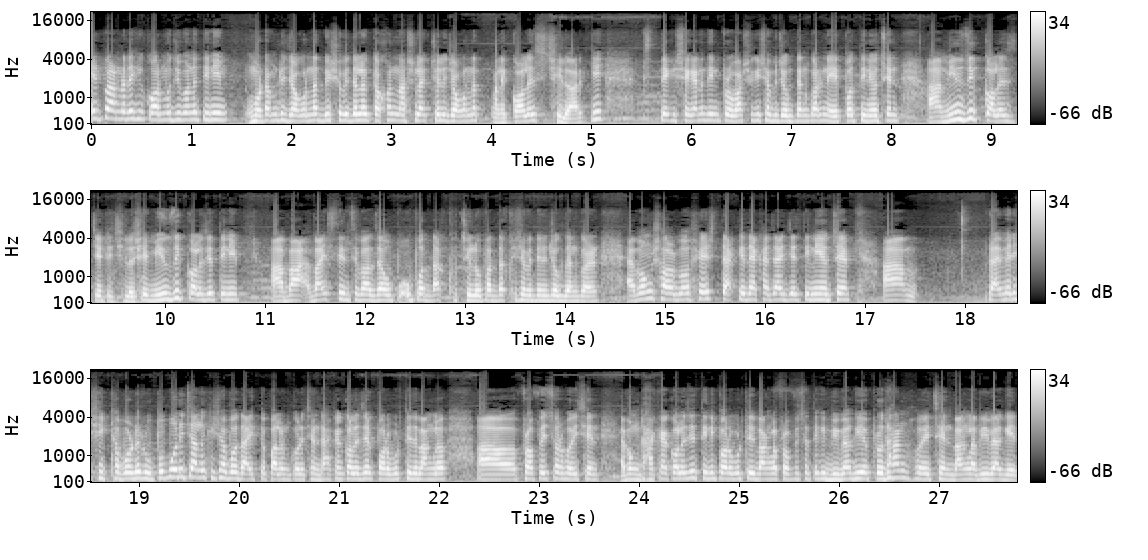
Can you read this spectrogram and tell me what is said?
এরপর আমরা দেখি কর্মজীবনে তিনি মোটামুটি জগন্নাথ বিশ্ববিদ্যালয় তখন আসলে অ্যাকচুয়ালি জগন্নাথ মানে কলেজ ছিল আর কি। সেখানে তিনি প্রবাসক হিসাবে যোগদান করেন। এরপর তিনি হচ্ছেন মিউজিক কলেজ যেটি ছিল, সেই মিউজিক কলেজে তিনি ভাইস প্রিন্সিপাল যা উপাধ্যক্ষ ছিল, উপাধ্যক্ষ হিসেবে তিনি যোগদান করেন। এবং সর্বশেষ তাকে দেখা যায় যে তিনি হচ্ছে প্রাইমারি শিক্ষা বোর্ডের উপপরিচালক হিসাবেও দায়িত্ব পালন করেছেন। ঢাকা কলেজের পরবর্তীতে বাংলা প্রফেসর হয়েছেন এবং ঢাকা কলেজে তিনি পরবর্তীতে বাংলা প্রফেসর থেকে বিভাগীয় প্রধান হয়েছেন বাংলা বিভাগের।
